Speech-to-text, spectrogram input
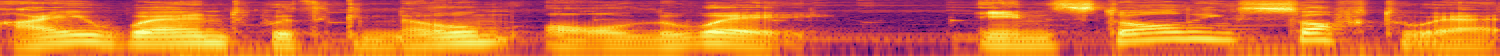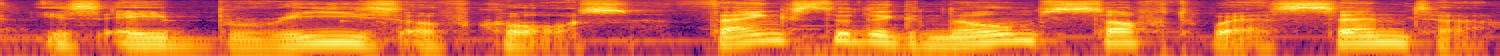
I went with GNOME all the way. Installing software is a breeze of course, thanks to the GNOME Software Center.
